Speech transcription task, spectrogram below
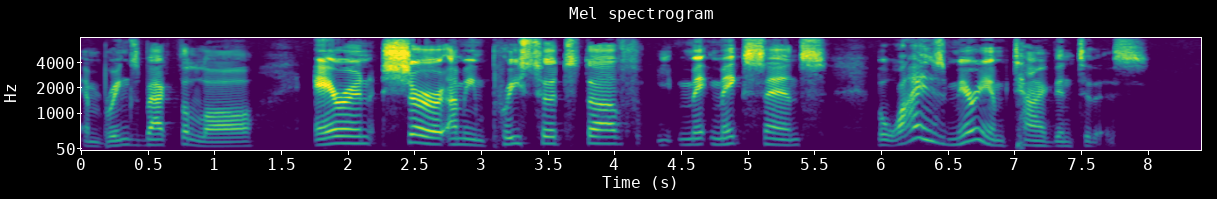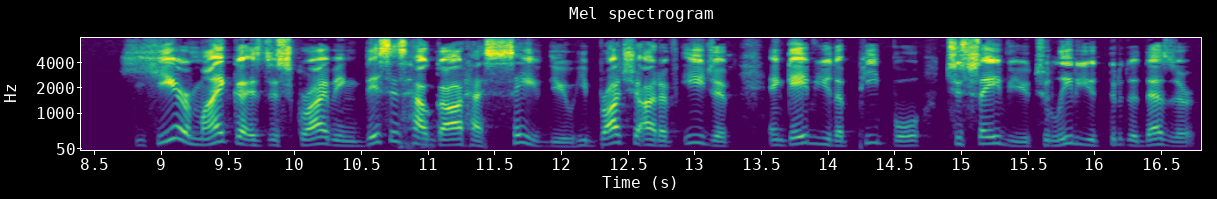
and brings back the law. Aaron, sure, I mean, priesthood stuff makes sense. But why is Miriam tagged into this? Here, Micah is describing this is how God has saved you. He brought you out of Egypt and gave you the people to save you, to lead you through the desert.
